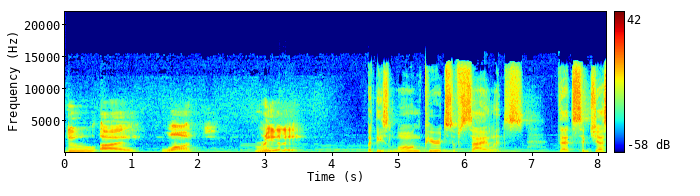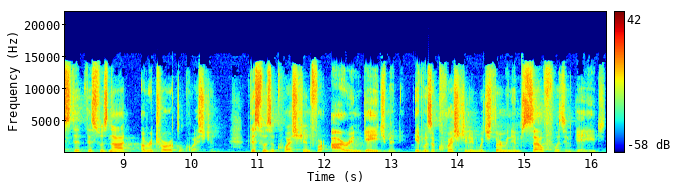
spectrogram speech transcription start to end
do I want really? But these long periods of silence that suggested this was not a rhetorical question. This was a question for our engagement. It was a question in which Thurman himself was engaged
